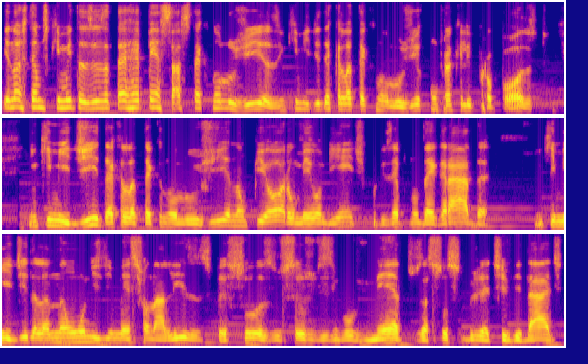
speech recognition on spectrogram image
E nós temos que muitas vezes até repensar as tecnologias, em que medida aquela tecnologia cumpre aquele propósito, em que medida aquela tecnologia não piora o meio ambiente, por exemplo, não degrada, em que medida ela não unidimensionaliza as pessoas, os seus desenvolvimentos, a sua subjetividade.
